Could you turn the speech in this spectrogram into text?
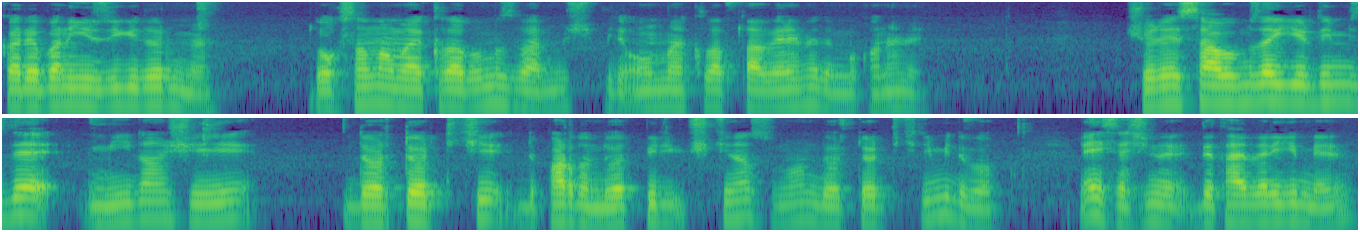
Garibanın yüzü gülür mü? 90 My Club'ımız varmış. Bir de 10 My Club daha veremedim bu Konami. Şöyle hesabımıza girdiğimizde Milan şeyi 4-4-2 pardon 4-1-3-2 nasıl lan? 4-4-2 değil miydi bu? Neyse şimdi detaylara girmeyelim.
